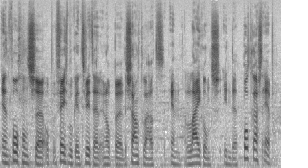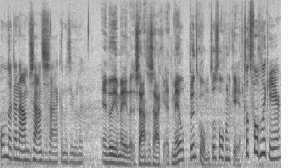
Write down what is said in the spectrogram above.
En volg ons eh, op Facebook en Twitter en op eh, de Soundcloud. En like ons in de podcast app. Onder de naam Zaanse Zaken natuurlijk. En wil je mailen zaansezaken.mail.com. Tot volgende keer. Tot volgende keer.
